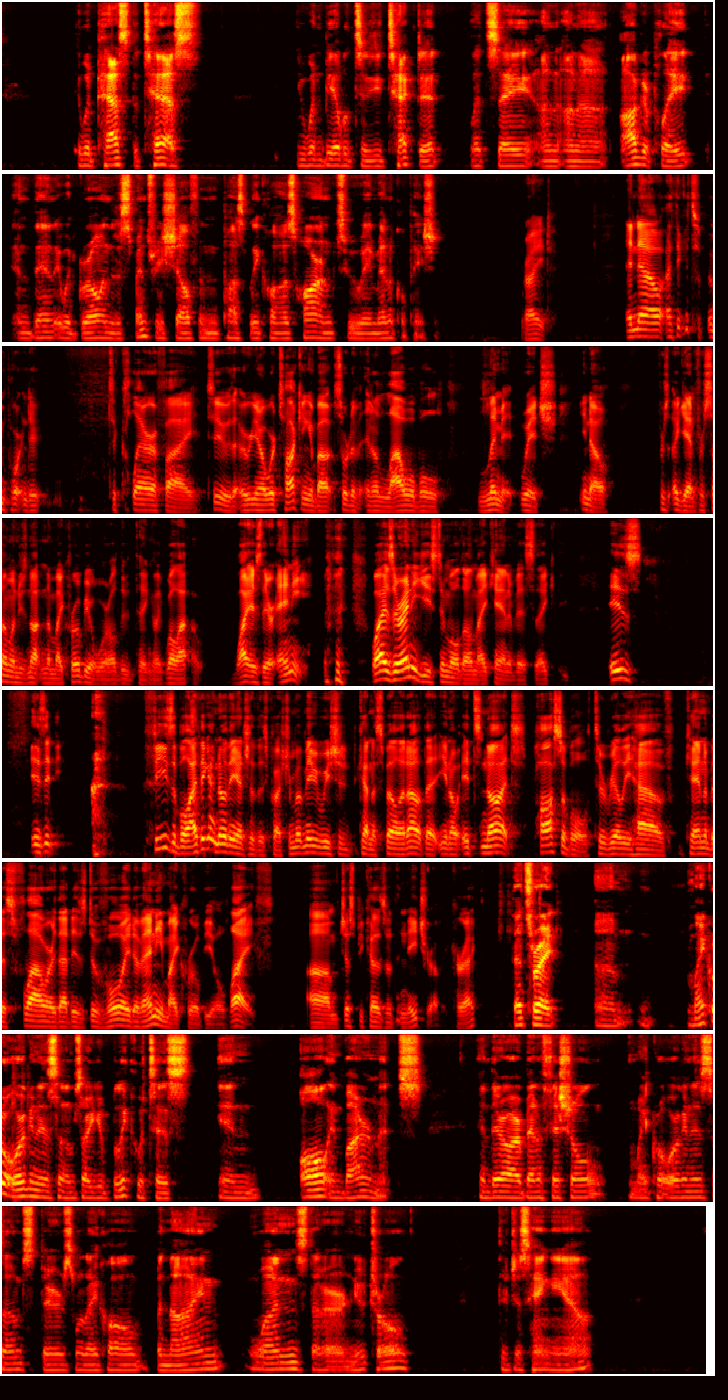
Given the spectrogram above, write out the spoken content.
It would pass the test. You wouldn't be able to detect it, let's say, on, on a agar plate and then it would grow on the dispensary shelf and possibly cause harm to a medical patient. Right. And now I think it's important to to clarify too that you know we're talking about sort of an allowable limit, which you know, for again for someone who's not in the microbial world, they'd think like, well, I, why is there any? why is there any yeast and mold on my cannabis? Like, is is it feasible? I think i know the answer to this question but maybe we should kind of spell it out that you know it's not possible to really have cannabis flower that is devoid of any microbial life um, just because of the nature of it correct? That's right. Um, microorganisms are ubiquitous in all environments and there are beneficial microorganisms. There's what i call benign ones that are neutral, they're just hanging out.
